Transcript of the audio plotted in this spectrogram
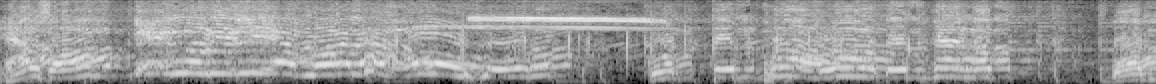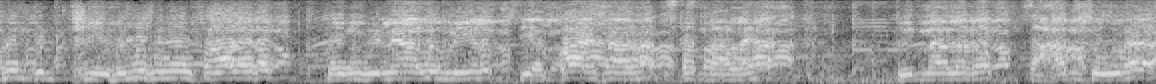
แถวสองเก่งลูกนี้เรียบร้อยแล้วโอ้โหครับกดเต็มข้อล่อเต็มแข้งครับบอลพุ่งเป็นขี่พายุทะลุฟ้าเลยครับคงพินแล้วลูกนี้ครับเสียบใต้คางครับสนั่นเลยฮะขึ้นมาแล้วครับสามศูนย์ฮะ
